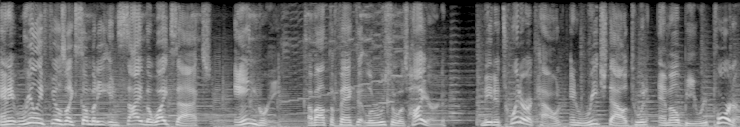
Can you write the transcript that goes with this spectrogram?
And it really feels like somebody inside the White Sox, angry about the fact that La Russa was hired, made a Twitter account and reached out to an MLB reporter.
